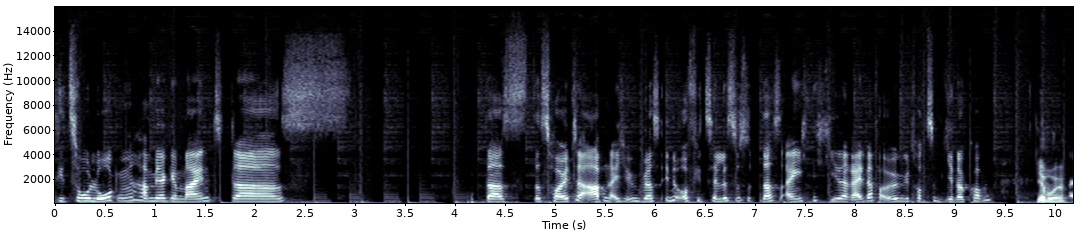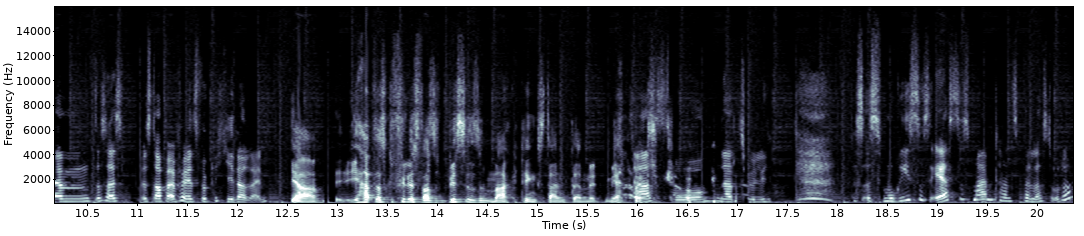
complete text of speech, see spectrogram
die Zoologen haben ja gemeint, dass, dass das heute Abend eigentlich irgendwas Inoffizielles ist und dass eigentlich nicht jeder rein darf, aber irgendwie trotzdem jeder kommt. Jawohl. Ähm, das heißt, es darf einfach jetzt wirklich jeder rein. Ja, ihr habt das Gefühl, es war so ein bisschen so ein Marketing-Stunt, damit mehr Leute Ach so, natürlich. Das ist Maurices erstes Mal im Tanzpalast, oder?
